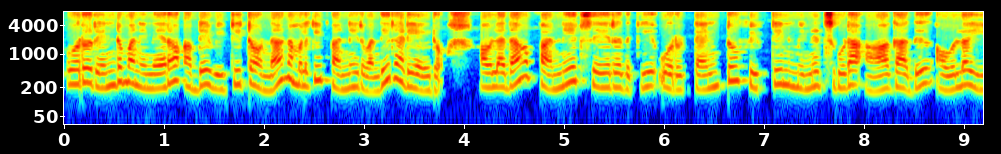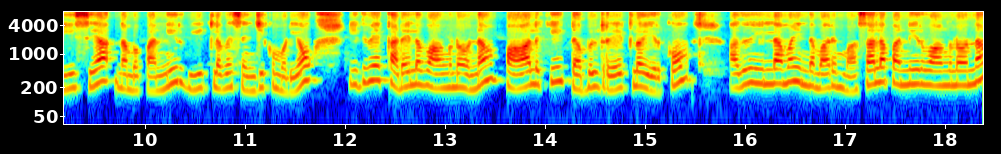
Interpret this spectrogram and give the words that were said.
ஒரு ரெண்டு மணி நேரம் அப்படியே விட்டுட்டோம்னா நம்மளுக்கு பன்னீர் வந்து ரெடி ஆயிடும். அவ்வளோதான் பன்னீர் செய்யறதுக்கு ஒரு டென் டு ஃபிஃப்டீன் மினிட்ஸ் கூட ஆகாது. அவ்வளோ ஈஸியா நம்ம பன்னீர் வீட்டிலவே செஞ்சுக்க முடியும். இதுவே கடையில் வாங்கினோம்னா பாலுக்கு டபுள் ரேட்ல இருக்கும். அதுவும் இல்லாம இந்த மாதிரி மசாலா பன்னீர் வாங்கினோம்னா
